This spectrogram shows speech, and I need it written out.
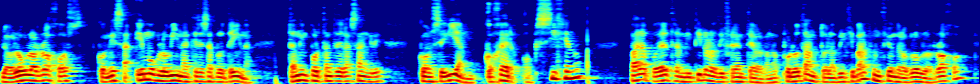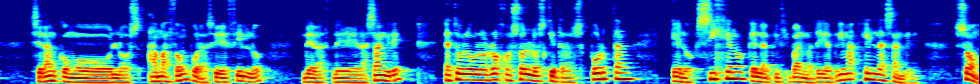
los glóbulos rojos, con esa hemoglobina, que es esa proteína tan importante de la sangre, conseguían coger oxígeno para poder transmitirlo a los diferentes órganos. Por lo tanto, la principal función de los glóbulos rojos serán como los Amazon, por así decirlo, de la, de la sangre. Estos glóbulos rojos son los que transportan el oxígeno, que es la principal materia prima, en la sangre. Son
